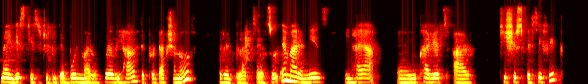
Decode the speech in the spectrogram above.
Now, in this case, it will be the bone marrow where we have the production of red blood cells. So mRNAs in higher uh, eukaryotes are tissue specific.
